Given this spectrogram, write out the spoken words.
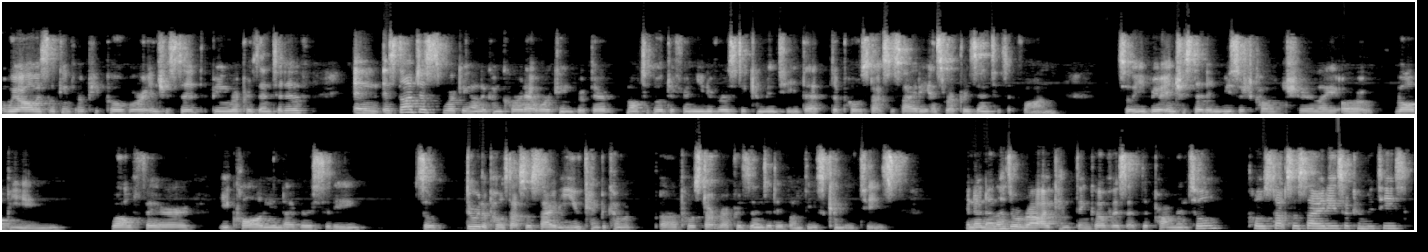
We're always looking for people who are interested being representative. And it's not just working on the Concordat working group. There are multiple different university committees that the postdoc society has representative on. So if you're interested in research culture, like or well-being, welfare, equality, and diversity, so through the postdoc society, you can become a, a postdoc representative on these committees. And then another route I can think of is at departmental postdoc societies or committees.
